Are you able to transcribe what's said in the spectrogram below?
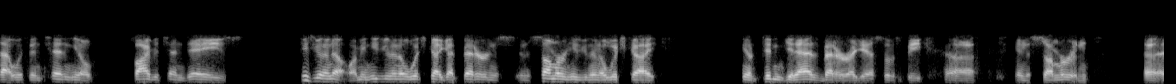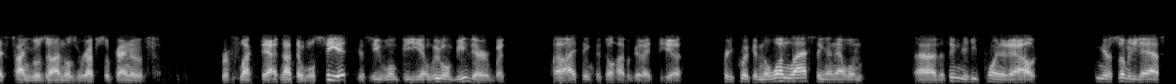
that within ten, you know, five to ten days, he's going to know. I mean, he's going to know which guy got better in, in the summer, and he's going to know which guy, you know, didn't get as better, I guess, so to speak, uh, in the summer. And uh, as time goes on, those reps will kind of reflect that. Not that we'll see it because he won't be, you know, we won't be there, but uh, I think that they'll have a good idea pretty quick. And the one last thing on that one, uh, the thing that he pointed out, you know, somebody asked,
